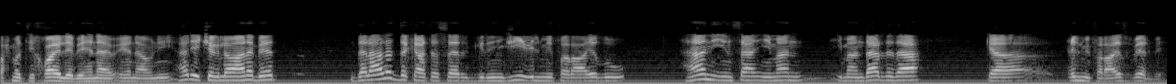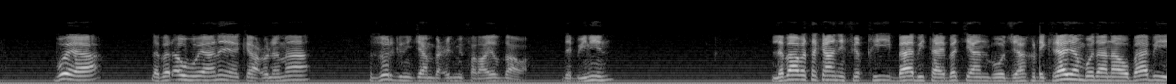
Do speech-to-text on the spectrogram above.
ڕحمەتی خوای لێ بهێناونی هەر یەکێک لەوانە بێت دەلالت دەکاتە سەر گرنگی علمی فەڕایض و هانی ئینسان ئیمان ئیماندار دەدا کە علمی فەڕایز فێر بێ بۆیە لەبەر ئەو هۆیانەیە کە عولەما زۆر گرنگیان بە علمی فەڕایز داوە. دەبینین؟ لە بابەتەکانی فقی بابی تایبەتیان بۆ جاکردێکراویان بۆ داناوە بابی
